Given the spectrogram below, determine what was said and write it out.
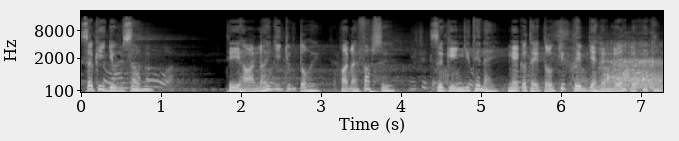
Sau khi dùng xong thì họ nói với chúng tôi, họ nói pháp sư, sự kiện như thế này, ngài có thể tổ chức thêm vài lần nữa được hay không?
